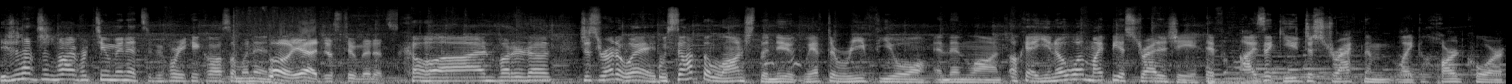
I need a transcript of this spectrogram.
You just have to survive for two minutes before you can call someone in. Oh yeah, just two minutes. Come on, Butternose. Just run away. We still have to launch the nuke. We have to refuel and then launch. Okay, you know what might be a strategy? If Isaac, you distract them like hardcore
